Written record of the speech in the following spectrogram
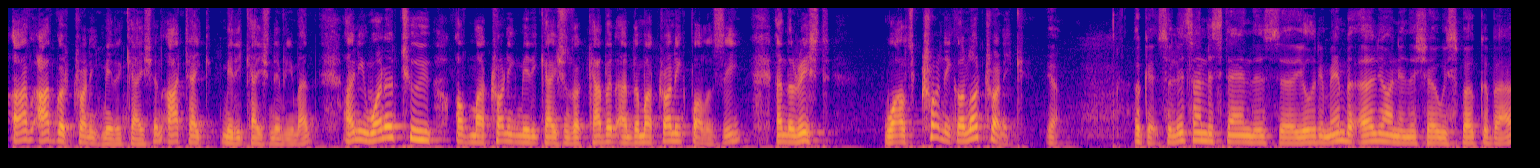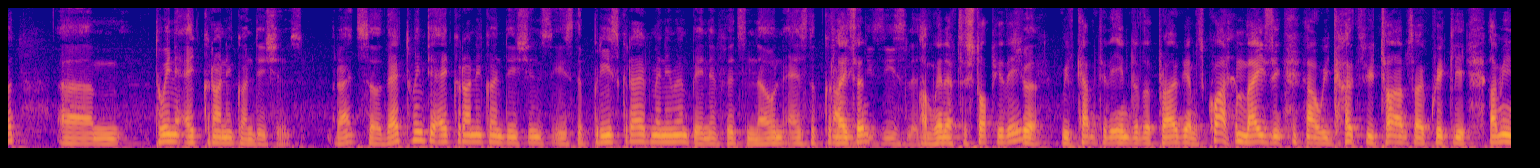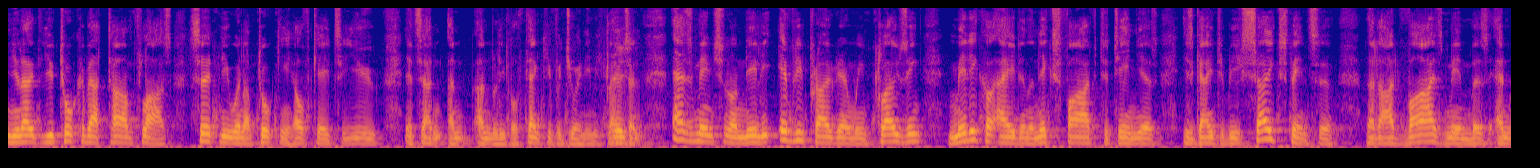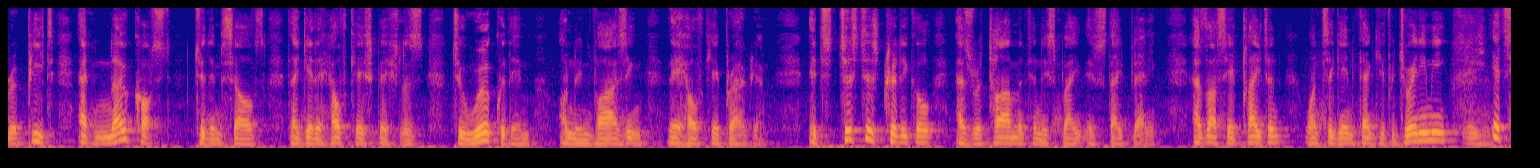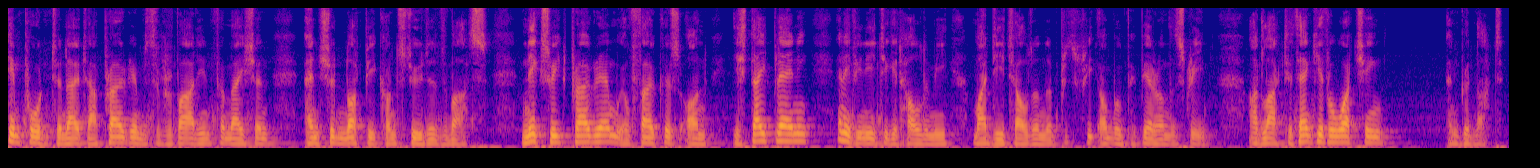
I've, I've, got chronic medication. I take medication every month. Only one or two of my chronic medications are covered under my chronic policy, and the rest, whilst chronic, are not chronic. Yeah. Okay, so let's understand this. Uh, you'll remember early on in the show we spoke about um, 28 chronic conditions right? So that 28 chronic conditions is the prescribed minimum benefits known as the chronic Clayton, disease list. I'm going to have to stop you there. Sure. We've come to the end of the program. It's quite amazing how we go through time so quickly. I mean, you know, you talk about time flies. Certainly when I'm talking healthcare to you, it's un- un- unbelievable. Thank you for joining me, Clayton. Pleasure. As mentioned on nearly every program, we're closing, medical aid in the next five to 10 years is going to be so expensive that I advise members and repeat at no cost to themselves, they get a healthcare specialist to work with them on advising their healthcare program. It's just as critical as retirement and estate planning. As I said, Clayton, once again, thank you for joining me. Pleasure. It's important to note our program is to provide information and should not be construed as advice. Next week's program will focus on estate planning, and if you need to get hold of me, my details on the will appear on the screen. I'd like to thank you for watching, and good night.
